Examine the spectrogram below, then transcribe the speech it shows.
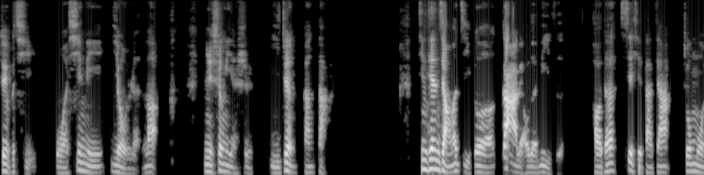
对不起，我心里有人了。女生也是一阵尴尬。今天讲了几个尬聊的例子，好的，谢谢大家，周末愉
